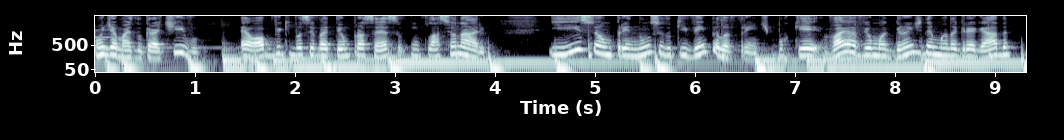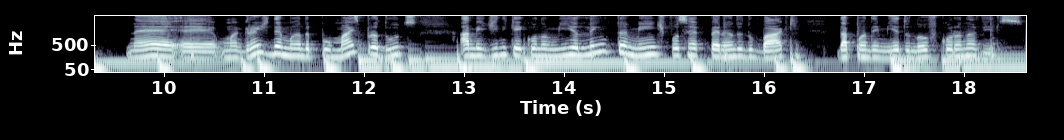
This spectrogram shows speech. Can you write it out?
onde é mais lucrativo, é óbvio que você vai ter um processo inflacionário. E isso é um prenúncio do que vem pela frente, porque vai haver uma grande demanda agregada, né, é, uma grande demanda por mais produtos à medida que a economia lentamente fosse recuperando do baque da pandemia do novo coronavírus.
